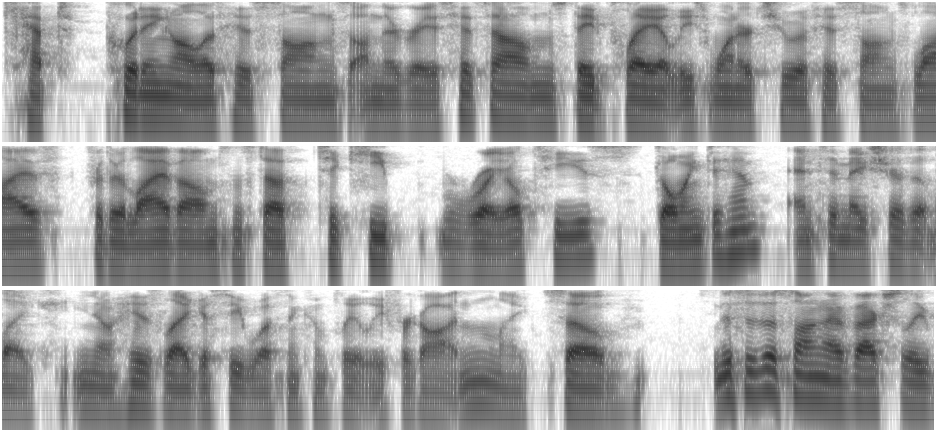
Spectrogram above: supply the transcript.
kept putting all of his songs on their greatest hits albums. They'd play at least one or two of his songs live for their live albums and stuff to keep royalties going to him and to make sure that like you know his legacy wasn't completely forgotten. Like so. This is a song I've actually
